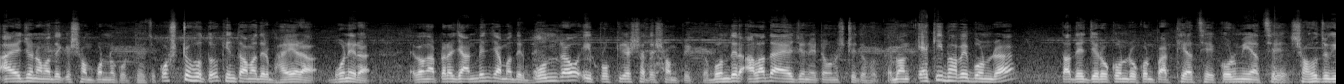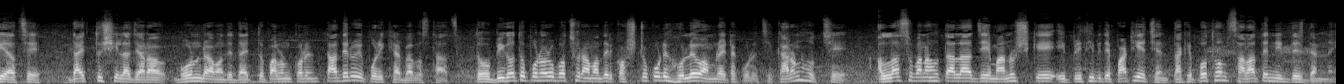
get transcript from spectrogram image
আয়োজন আমাদেরকে সম্পন্ন করতে হয়েছে। কষ্ট হতো, কিন্তু আমাদের ভাইয়েরা, বোনেরা এবং আপনারা জানবেন যে আমাদের বোনরাও এই প্রক্রিয়ার সাথে সম্পৃক্ত। বোনদের আলাদা আয়োজনে এটা অনুষ্ঠিত হতো। এবং একইভাবে বোনরা তাদের যে রোকন রোকন প্রার্থী আছে, কর্মী আছে, সহযোগী আছে, দায়িত্বশীলা যারা, বোনরা আমাদের দায়িত্ব পালন করেন, তাদেরও এই পরীক্ষার ব্যবস্থা আছে। তো বিগত পনেরো বছর আমাদের কষ্ট করে হলেও আমরা এটা করেছি। কারণ হচ্ছে, আল্লাহ সুবানাহতালা যে মানুষকে এই পৃথিবীতে পাঠিয়েছেন, তাকে প্রথম সালাতের নির্দেশ দেন নাই।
